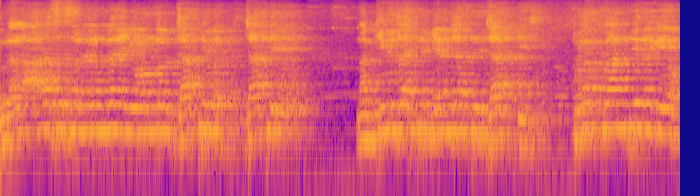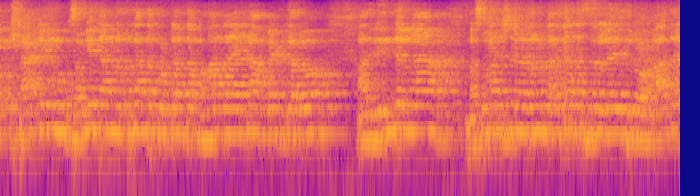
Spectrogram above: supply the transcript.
ಇವರೆಲ್ಲ ಆರ್ ಎಸ್ ಎಸ್ ಅಂದ್ರೆ ಇವರೊಂದು ಜಾತಿ ಜಾತಿ. ನಾವು ಕಿವಿ ಜಾತಿ, ಮೇಲ್ ಜಾತಿ ಜಾತಿ. ಕುಲಕ್ರಾಂತಿಯಾಗಿ ಸ್ಟಾರ್ಟಿಂಗ್ ಸಂವಿಧಾನದ ಮುಖಾಂತರ ಕೊಟ್ಟಂತ ಮಹಾನ್ ನಾಯಕ ಅಂಬೇಡ್ಕರ್. ಅದ್ರ ಹಿಂದೆಲ್ಲ ಬಸವರಾಜರು ಕನಕದಾಸರೆಲ್ಲ ಇದ್ರು. ಆದ್ರೆ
